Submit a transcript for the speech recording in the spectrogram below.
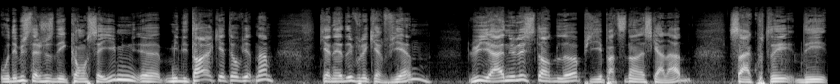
au début, c'était juste des conseillers mi- euh, militaires qui étaient au Vietnam. Kennedy voulait qu'ils reviennent. Lui, il a annulé cet ordre-là, puis il est parti dans l'escalade. Ça a coûté des,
